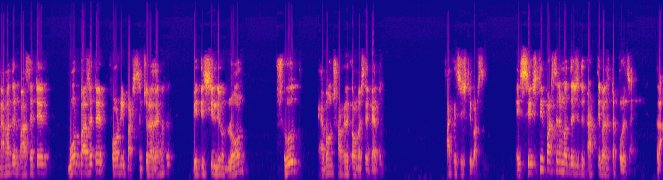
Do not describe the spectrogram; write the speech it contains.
দেখেন আমাদের বাজেটের মোট বাজেটের ফোরটি পার্সেন্ট চলে দেখা বিদেশি লোন সুদ এবং সরকারি কর্মচারীদের বেতন। থাকে সিক্সটি পার্সেন্ট এই সিক্সটি পার্সেন্টের মধ্যে যদি ঘাটতি বাজেটটা পড়ে যায় তাহলে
